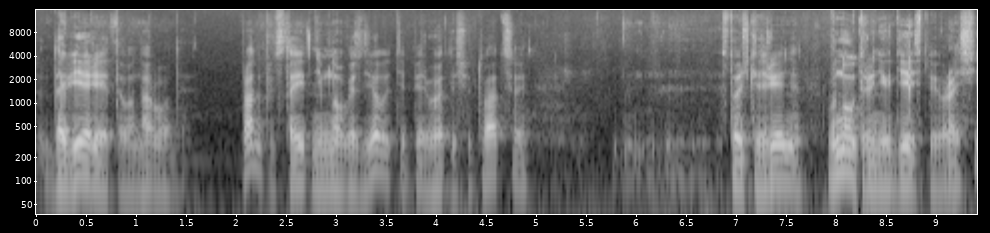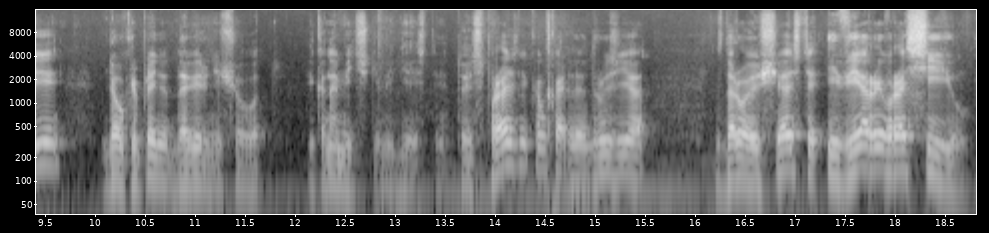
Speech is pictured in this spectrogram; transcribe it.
доверия этого народа. Правда, предстоит немного сделать теперь в этой ситуации с точки зрения внутренних действий в России для укрепления доверия еще вот экономическими действиями. То есть с праздником, друзья, здоровья, счастья и веры в Россию –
